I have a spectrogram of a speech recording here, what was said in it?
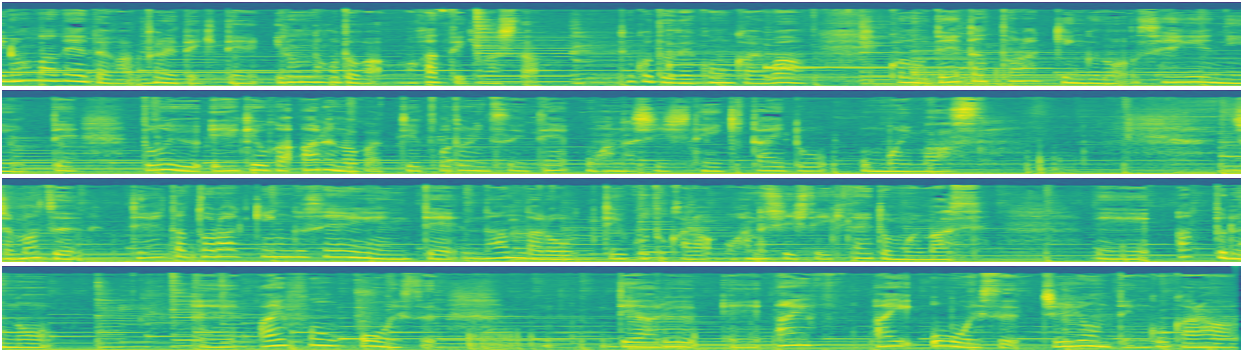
いろんなデータが取れてきていろんなことが分かってきました。ということで今回はこのデータトラッキングの制限によってどういう影響があるのかっていうことについてお話ししていきたいと思います。じゃあまずデータトラッキング制限って何だろうっていうことからお話ししていきたいと思います、えー、Apple のえー、iPhoneOS である、えー、iOS14.5 から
